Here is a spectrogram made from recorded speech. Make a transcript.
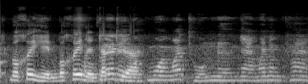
ดบ่เคยเห็นบ่เคยนั่นจักเทื่อได้ม่วงมาถุงหนึงยางมาน้ำข้าง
